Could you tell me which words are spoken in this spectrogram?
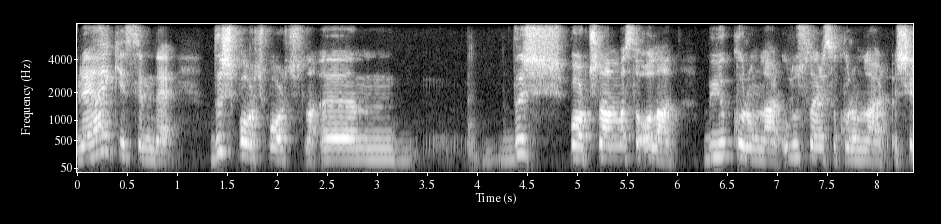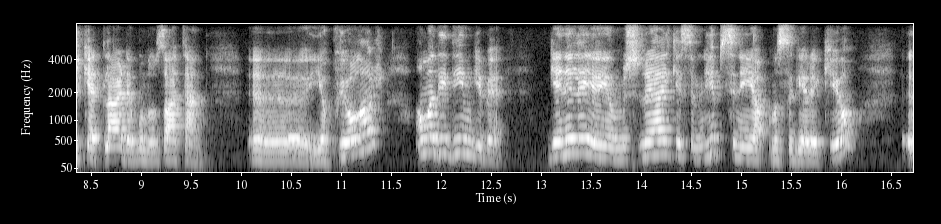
Reel kesimde dış borç borçla, e, dış borçlanması olan büyük kurumlar, uluslararası kurumlar, şirketler de bunu zaten e, yapıyorlar. Ama dediğim gibi genele yayılmış reel kesimin hepsinin yapması gerekiyor. E,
